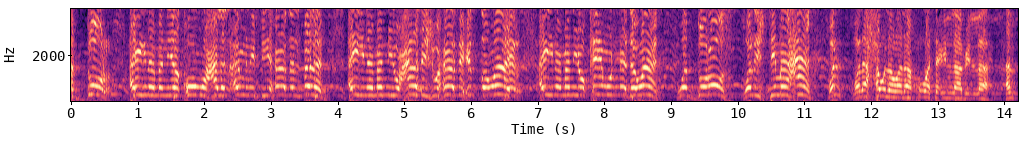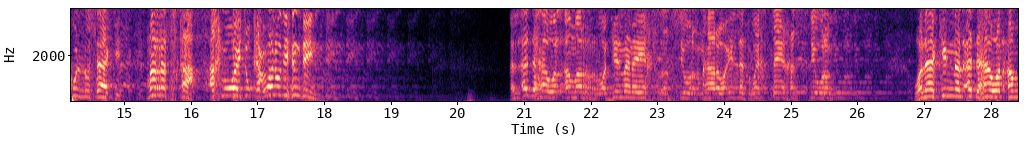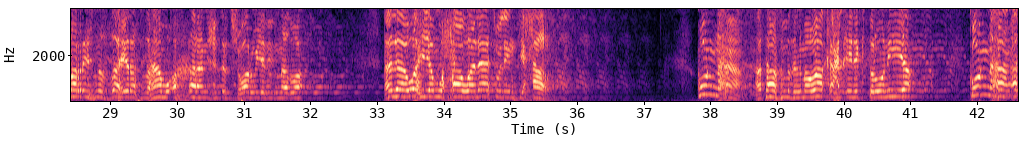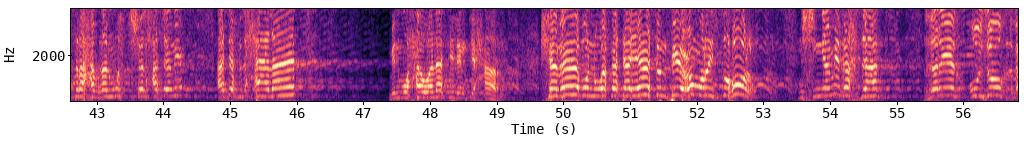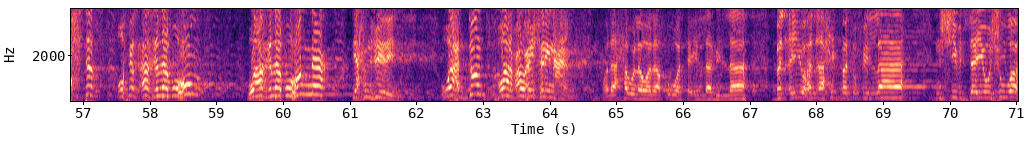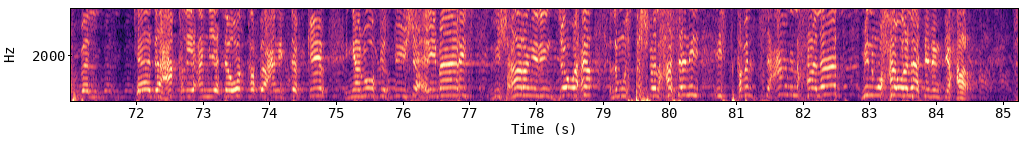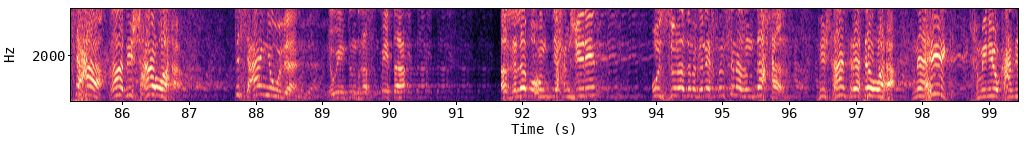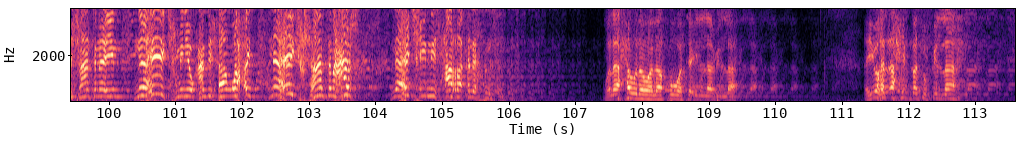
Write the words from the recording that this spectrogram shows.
الدور. أين من يقوم على الأمن في هذا البلد؟ أين من يعالج هذه الظواهر؟ أين من يقيم الندوات والدروس والاجتماعات وال... ولا حول ولا قوة إلا بالله. الكل ساكت. مرة تسقى أخ مويتك ولو ذي هندين الأدهى والأمر وجل من يخص السورغ نهار وإلا تغيخ سيخ السورغ ولكن الأدهى والأمر إجن الظاهرة ظها مؤخرا إجن درت شهور ويدي النضوة ألا وهي محاولات الانتحار. كنها أتازمد المواقع الإلكترونية. كنها أترحض المستشفى الحسني. أتفذ حالات من محاولات الانتحار. شباب وفتيات في عمر الزهور. نشنمي غخزاق غريغ وزوغ بحثق وفي أغلبهم وأغلبهن تحنجيرين. وعدون ب 24 عام. ولا حول ولا قوة إلا بالله. بل أيها الأحبة في الله نشي بدا يوشوا بل كاد عقلي أن يتوقف عن التفكير. نوفق في شهر مارس ذي شهر ذي نتجوها المستشفى الحسني استقبل تسعان الحالات من محاولات الانتحار. تسعة غادي شهاوها تسعان يوذان يوين تندغس بيتا أغلبهم تحنجيرين والزنا ذن غنيخ فنسنا ذن دحر ذي شهان تراتوها ناهيك. خمينيوك عندي شهان تناين ناهيك. خمينيوك عندي شهان واحد. ناهيك. شهان تنعاش. ناهيك خيني سحرق نخ فنسن ولا حول ولا قوة إلا بالله. أيها الأحبة في الله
